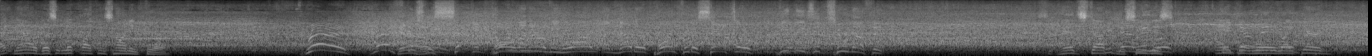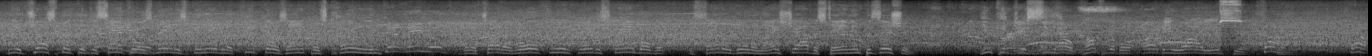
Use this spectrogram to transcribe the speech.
right now, it doesn't look like he's hunting for it. Red, red. There's the second call on RBY. Another point for DeSanto. He leads it 2 0. Head stuff. You see this ankle roll right there. The adjustment that DeSanto has made is being able to keep those ankles clean Going to try to roll through and create a scramble, but DeSanto doing a nice job of staying in position. You can just see how comfortable RBY is here. Stop. Yeah. Stop.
